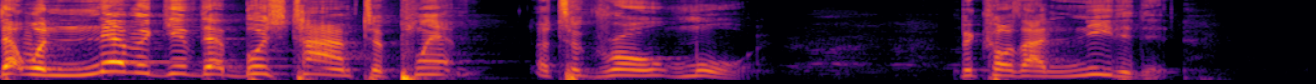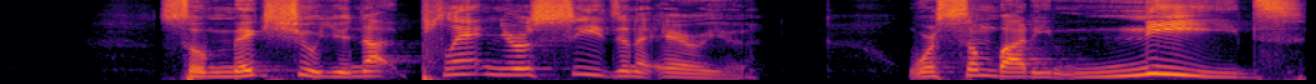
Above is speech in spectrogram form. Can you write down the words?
that would never give that bush time to plant uh, to grow more because I needed it. So make sure you're not planting your seeds in an area where somebody needs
